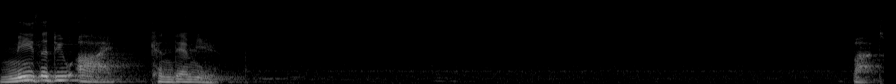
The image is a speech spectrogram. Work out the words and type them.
Neither do I condemn you. But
